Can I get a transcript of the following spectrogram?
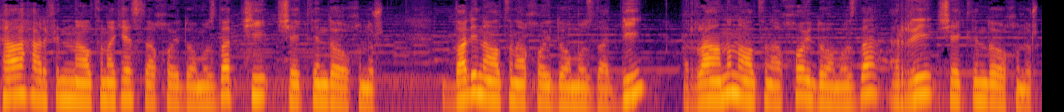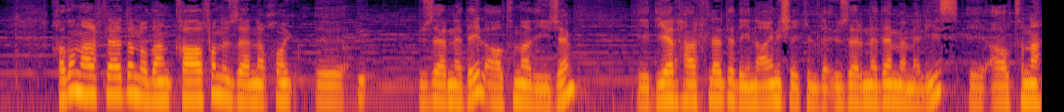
ta harfinin altına kesra koyduğumuzda ti şeklinde okunur. Dalin altına koyduğumuzda di, ra'nın altına koyduğumuzda ri şeklinde okunur. Kalın harflerden olan kafın üzerine koy, e, üzerine değil altına diyeceğim. E, diğer harflerde de yine aynı şekilde üzerine dememeliyiz. E, altına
